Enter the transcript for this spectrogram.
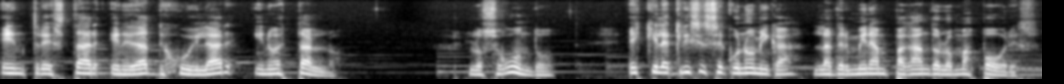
entre estar en edad de jubilar y no estarlo. Lo segundo es que la crisis económica la terminan pagando los más pobres,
